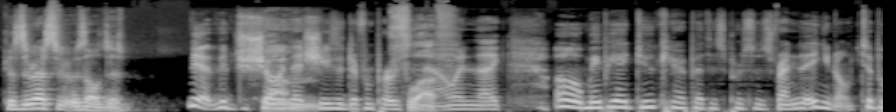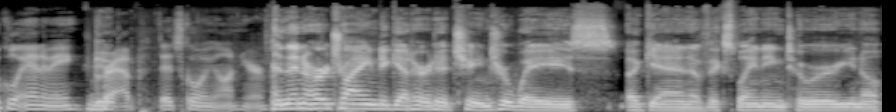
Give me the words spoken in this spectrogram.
because the rest of it was all just Yeah, they're just showing that she's a different person fluff. now, and like, oh, maybe I do care about this person's friend. You know, typical anime crap that's going on here. And then her trying to get her to change her ways again, of explaining to her, you know,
